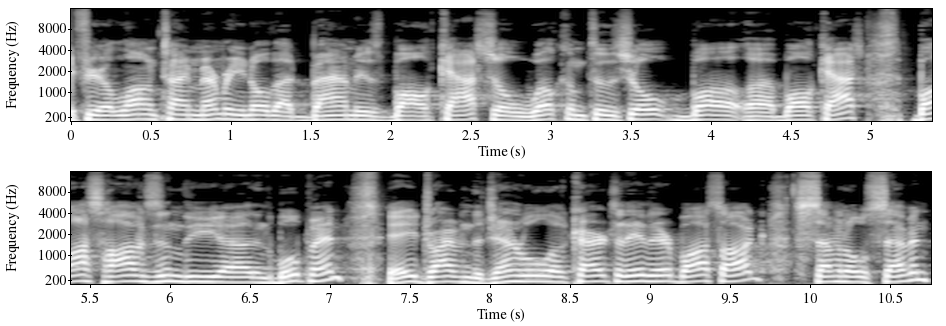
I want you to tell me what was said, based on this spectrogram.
if you're a long time member, you know that Bam is ball cash. So welcome to the show ball uh, ball cash. Boss Hogs in the uh, in the bullpen. Hey, driving the general uh, car today there, Boss Hog, 707.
